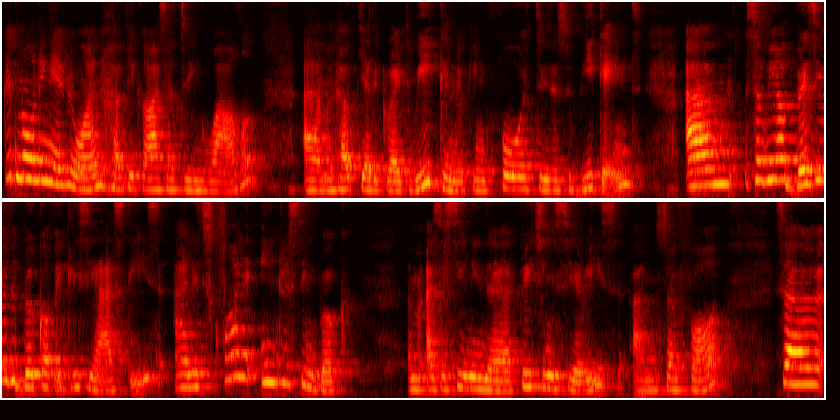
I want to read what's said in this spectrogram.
Good morning, everyone. Hope you guys are doing well. Um, and hope you had a great week and looking forward to this weekend. Um, so we are busy with the book of Ecclesiastes, and it's quite an interesting book, um, as you've seen in the preaching series um, so far. So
